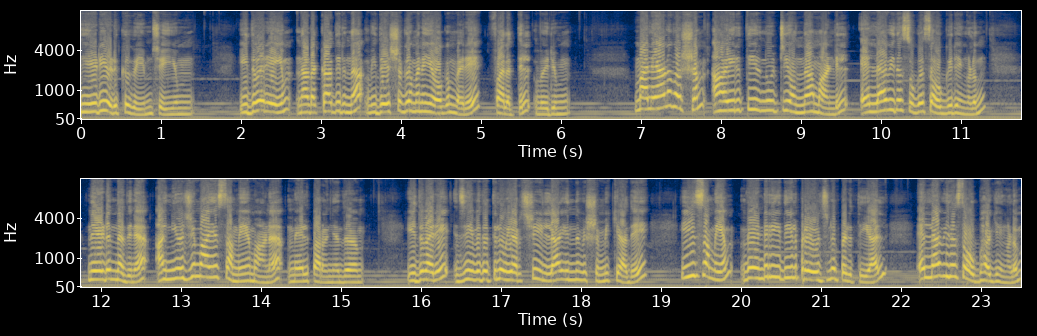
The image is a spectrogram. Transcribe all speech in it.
നേടിയെടുക്കുകയും ചെയ്യും. ഇതുവരെയും നടക്കാതിരുന്ന വിദേശഗമന യോഗം വരെ ഫലത്തിൽ വരും. മലയാള വർഷം ആയിരത്തി ഇരുന്നൂറ്റി ഒന്നാം ആണ്ടിൽ എല്ലാവിധ സുഖ സൗകര്യങ്ങളും നേടുന്നതിന് അനുയോജ്യമായ സമയമാണ് മേൽ പറഞ്ഞത് ഇതുവരെ ജീവിതത്തിൽ ഉയർച്ചയില്ല എന്ന് വിഷമിക്കാതെ ഈ സമയം വേണ്ട രീതിയിൽ പ്രയോജനപ്പെടുത്തിയാൽ എല്ലാവിധ സൗഭാഗ്യങ്ങളും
